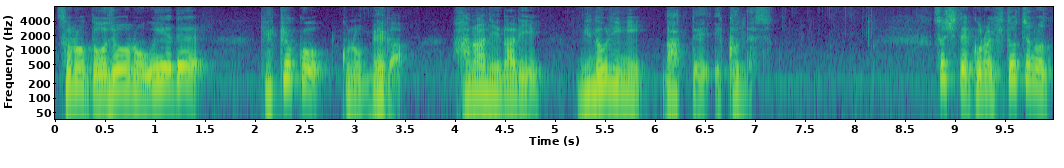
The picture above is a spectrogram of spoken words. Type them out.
その土壌の上で結局この芽が花になり実りになっていくんです。そしてこの一つの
